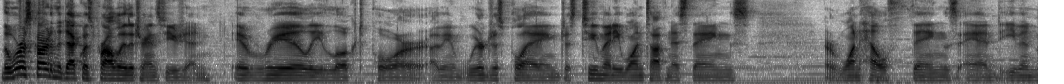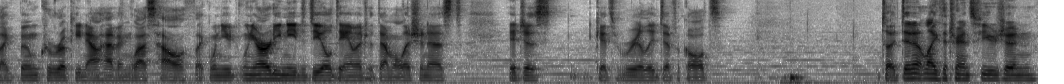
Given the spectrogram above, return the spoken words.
The worst card in the deck was probably the Transfusion. It really looked poor. I mean, we are just playing just too many one toughness things or one health things and even like Boom Rookie now having less health. Like when you when you already need to deal damage with Demolitionist, it just gets really difficult. So I didn't like the transfusion.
